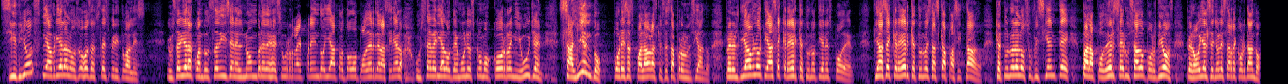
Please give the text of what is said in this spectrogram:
Si Dios le abriera los ojos a usted espirituales, y usted viera cuando usted dice en el nombre de Jesús, reprendo y ato todo poder de la tinieblas, usted vería los demonios como corren y huyen, saliendo por esas palabras que usted está pronunciando. Pero el diablo te hace creer que tú no tienes poder. Te hace creer que tú no estás capacitado, que tú no eres lo suficiente para poder ser usado por Dios. Pero hoy el Señor le está recordando,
